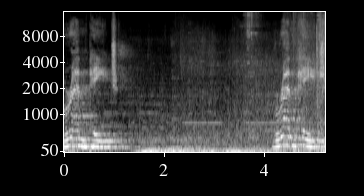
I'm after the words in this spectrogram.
Rampage. Rampage.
